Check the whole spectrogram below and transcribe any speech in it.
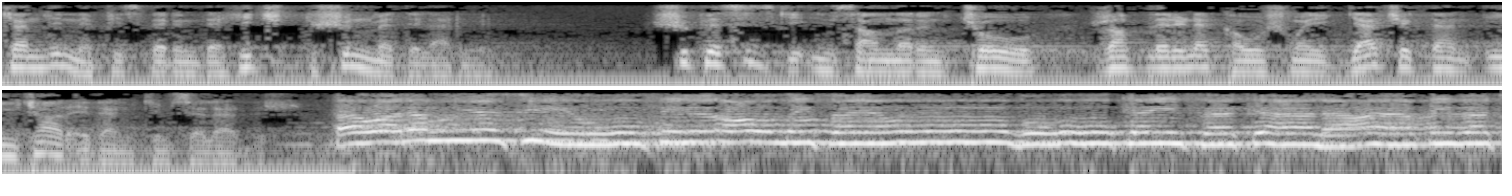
kendi nefislerinde hiç düşünmediler mi? Şüphesiz ki insanların çoğu Rablerine kavuşmayı gerçekten inkar eden kimselerdir. أولم يسيروا في الأرض فينظروا كيف كان عاقبة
